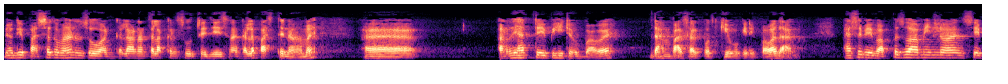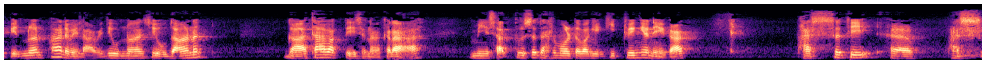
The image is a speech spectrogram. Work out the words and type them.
මේ වගේ පස්සක මහණුන් සෝවන් කළා අනන්ත ලක්කන සූත්‍රය දේශනා කළා පස් දෙනාම අරියත්තේ පිහිටව බව ධම්පාසල් පොත් කියව කෙනෙක් බව දානවා. පස්සේ මේ වප්ප ස්වාමීන් වහන්සේ පිරිනුවන් පාන වෙලාවේදී උන්වහන්සේ උදාන ගාථාවක් දේශනා කරා මේ සත්පුරුෂ ධර්ම වලට වගේ කිට්වෙන් යන එකක් පස්සති පස්ස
